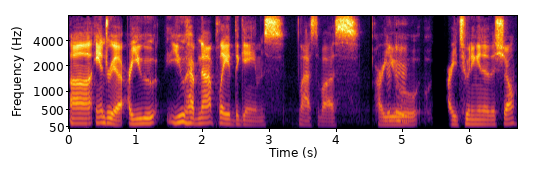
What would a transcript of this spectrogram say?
Uh Andrea, are you you have not played the games Last of Us. Are Mm-mm. Are you tuning into this show?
